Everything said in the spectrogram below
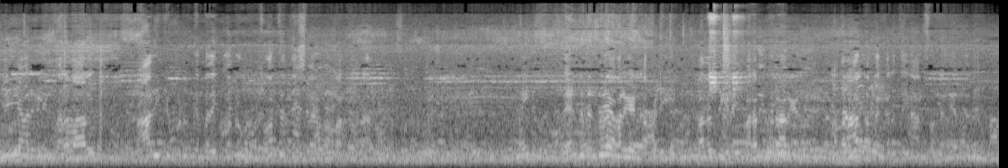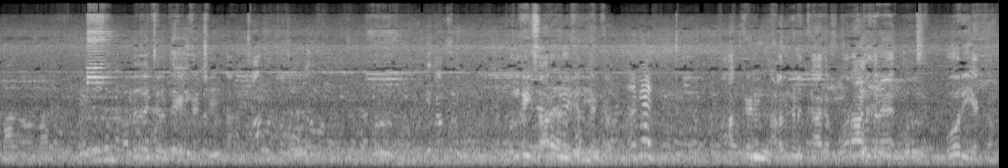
விஜய் அவர்களின் வரவால் பாதிக்கப்படும் என்பதை போன்ற ஒரு தோற்றத்தை சிலர் உருவாக்குகிறார்கள் வேண்டுமென்றே அவர்கள் அப்படி வதந்திகளை பரப்புகிறார்கள் அதனால் அந்த கருத்தை நான் சொல்ல நேர்ந்தது. விடுதலை சிறுத்தைகள் கட்சி கொள்கை சார்ந்த இயக்கம். மக்களின் நலன்களுக்காக போராடுகிற ஒரு போர் இயக்கம்.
